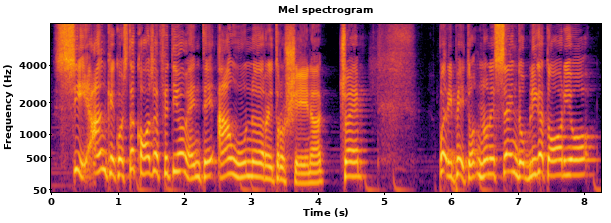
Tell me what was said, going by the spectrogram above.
Sì, anche questa cosa effettivamente ha un retroscena, cioè... Poi ripeto, non essendo obbligatorio,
